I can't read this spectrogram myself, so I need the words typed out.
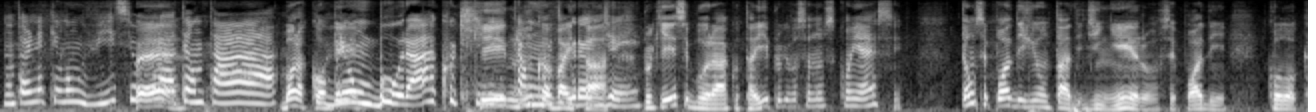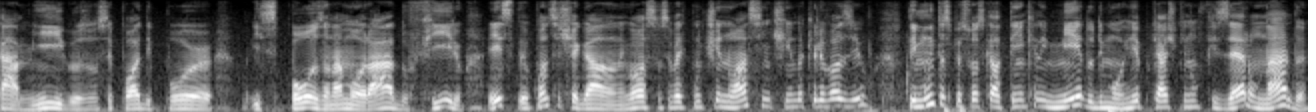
Não torne aquilo um vício É. pra tentar Bora cobrir um buraco que, Que tá nunca vai tá. grande aí. Porque esse buraco tá aí porque você não se conhece. Então você pode juntar de dinheiro, você pode colocar amigos, você pode pôr esposa, namorado, filho. Esse, quando você chegar no negócio, você vai continuar sentindo aquele vazio. Tem muitas pessoas que ela tem aquele medo de morrer porque acham que não fizeram nada.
